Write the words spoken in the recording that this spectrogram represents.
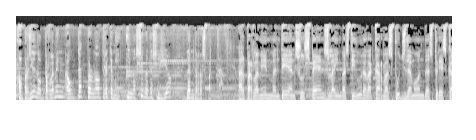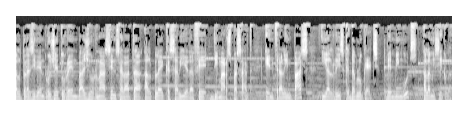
El president del Parlament ha optat per un altre camí i la seva decisió l'hem de respectar. El Parlament manté en suspens la investidura de Carles Puigdemont després que el president Roger Torrent va ajornar sense data el ple que s'havia de fer dimarts passat, entre l'impàs i el risc de bloqueig. Benvinguts a l'Hemicicle.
